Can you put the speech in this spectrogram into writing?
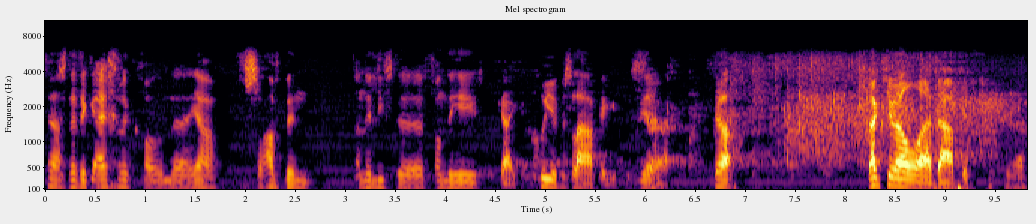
ja. Dus dat ik eigenlijk gewoon ja, verslaafd ben aan de liefde van de Heer. Kijk, een goede verslaving. Dus, ja. ja. Dankjewel uh, David. Ja.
